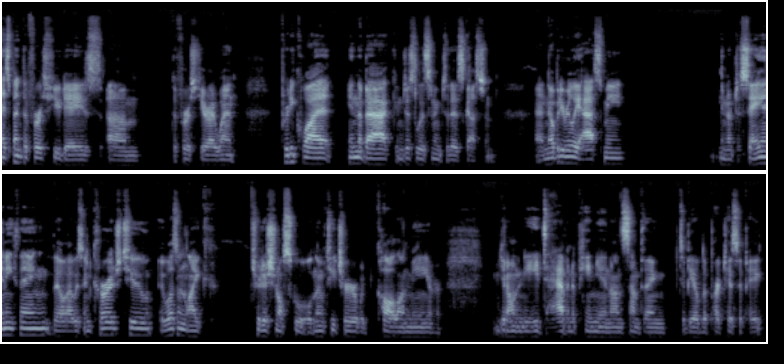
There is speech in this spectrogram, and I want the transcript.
I spent the first few days, um, the first year I went, pretty quiet in the back and just listening to the discussion. And nobody really asked me, you know, to say anything, though I was encouraged to. It wasn't like traditional school. No teacher would call on me or you don't need to have an opinion on something to be able to participate.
